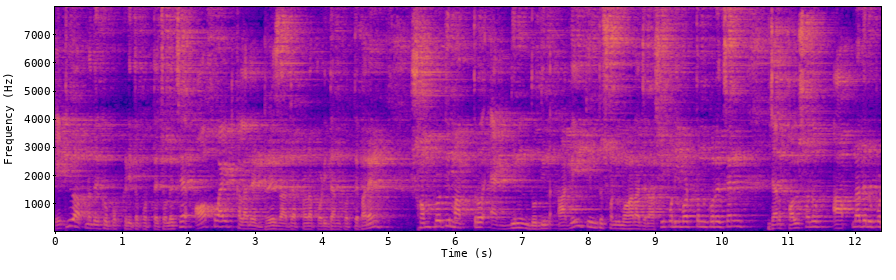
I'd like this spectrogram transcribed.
এটিও আপনাদেরকে উপকৃত করতে চলেছে। অফ হোয়াইট কালারের ড্রেস আজ আপনারা পরিধান করতে পারেন। সম্প্রতি মাত্র একদিন, দুদিন আগেই কিন্তু শনি মহারাজ রাশি পরিবর্তন করেছেন, যার ফলস্বরূপ আপনাদের উপর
